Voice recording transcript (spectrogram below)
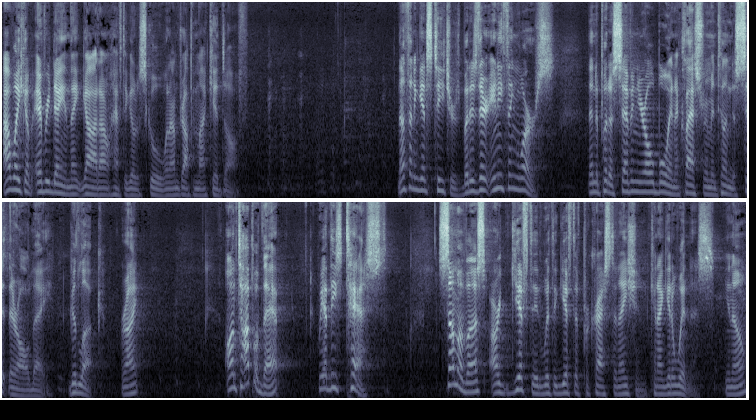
I wake up every day and thank God I don't have to go to school when I'm dropping my kids off. Nothing against teachers, but is there anything worse than to put a seven year old boy in a classroom and tell him to sit there all day? Good luck, right? On top of that, we have these tests. Some of us are gifted with the gift of procrastination. Can I get a witness? You know?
